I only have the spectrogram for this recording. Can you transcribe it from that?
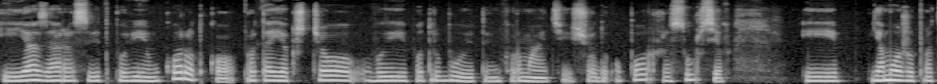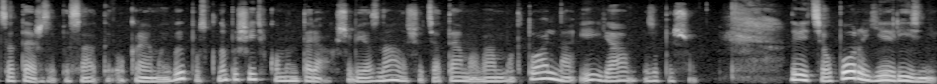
і я зараз відповім коротко про те, якщо ви потребуєте інформації щодо опор, ресурсів, і я можу про це теж записати окремий випуск. Напишіть в коментарях, щоб я знала, що ця тема вам актуальна, і я запишу. Дивіться, опори є різні.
